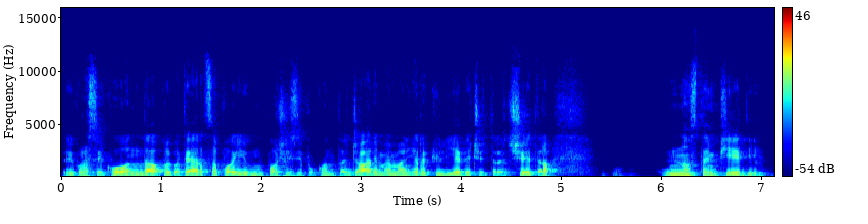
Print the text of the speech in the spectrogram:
eh, con la seconda, poi con la terza, poi un po' ci si può contagiare ma in maniera più lieve, eccetera, eccetera. Non sta in piedi,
